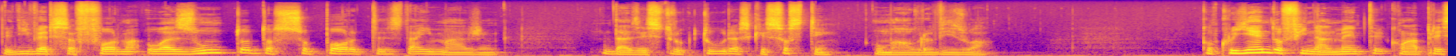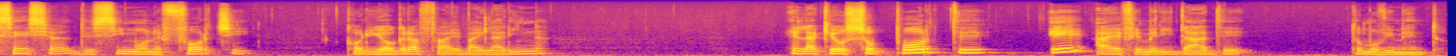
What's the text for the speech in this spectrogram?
de diversa forma o assunto dos suportes da imagem, das estruturas que sostêm uma obra visual. concluindo finalmente com a presença de Simone Forti, coreógrafa e bailarina, em la que o suporte é a efemeridade do movimento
